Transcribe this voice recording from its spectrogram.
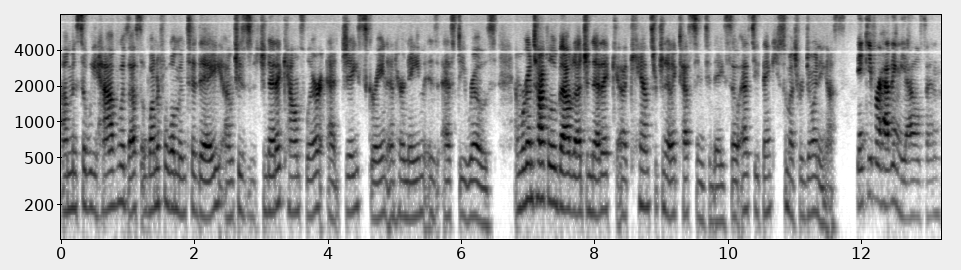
Um, and so we have with us a wonderful woman today. Um, she's a genetic counselor at JScreen, and her name is Estie Rose. And we're going to talk a little about uh, genetic uh, cancer genetic testing today. So, Estie, thank you so much for joining us. Thank you for having me, Allison.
